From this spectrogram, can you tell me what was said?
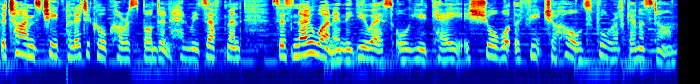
The Times chief political correspondent Henry Zeffman says no one in the US or UK is sure what the future holds for Afghanistan.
